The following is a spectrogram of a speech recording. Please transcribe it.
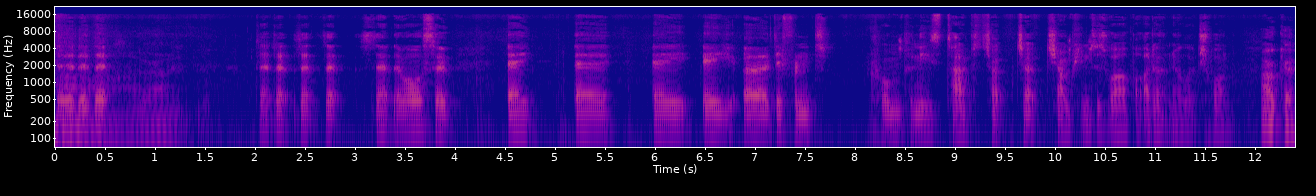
The- Ah, right. that that that that, that they're also a a a a uh, different companies type of cha- cha- champions as well, but I don't know which one. Okay,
